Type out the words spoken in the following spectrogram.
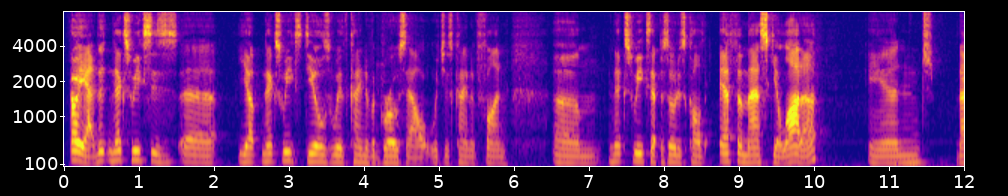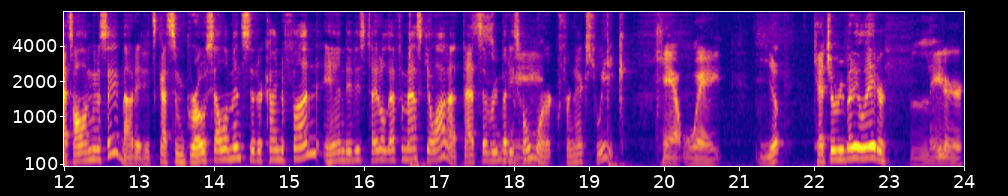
oh yeah, the, next week's is uh, yep. Next week's deals with kind of a gross out, which is kind of fun. Um, next week's episode is called Emasculata, and that's all I'm going to say about it. It's got some gross elements that are kind of fun, and it is titled Emasculata. That's everybody's homework for next week. Can't wait. Yep. Catch everybody later. Later.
